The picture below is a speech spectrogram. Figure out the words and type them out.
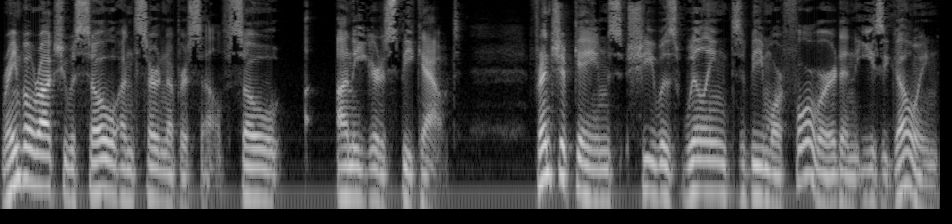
Rainbow Rock, she was so uncertain of herself, so uneager to speak out. Friendship games, she was willing to be more forward and easygoing,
